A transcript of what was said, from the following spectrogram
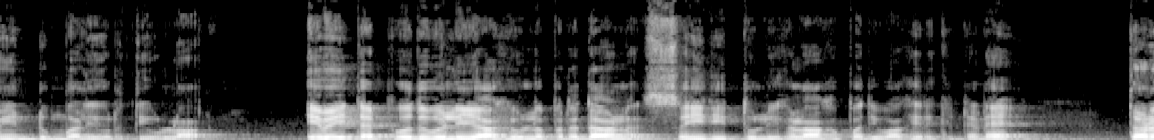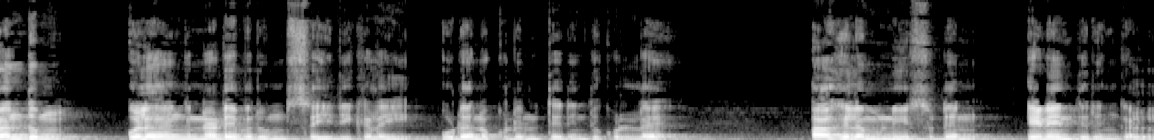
மீண்டும் வலியுறுத்தியுள்ளார். இவை தற்போது வெளியாகியுள்ள பிரதான செய்தி துளிகளாக பதிவாக இருக்கின்றன. தொடர்ந்தும் உலகங்கள் நடைபெறும் செய்திகளை உடனுக்குடன் தெரிந்து கொள்ள அகிலம் நியூஸுடன் இணைந்திருங்கள்.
